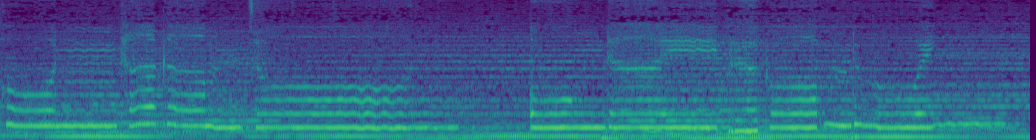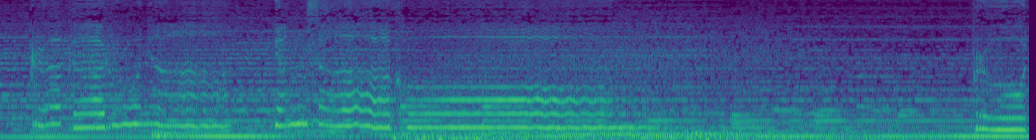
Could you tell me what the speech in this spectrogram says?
คุณเธกำจร องค์ดประกอบด้วยพระกรุณาดังสาคอนโปรด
